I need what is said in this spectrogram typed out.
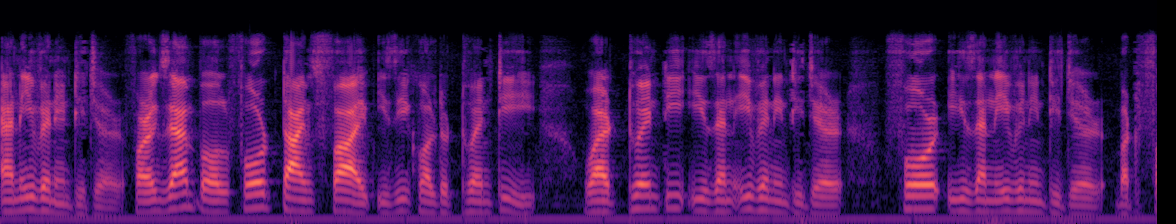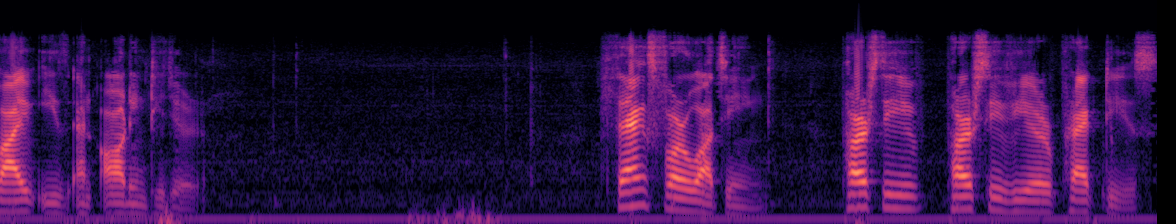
an even integer. For example, 4 times 5 is equal to 20 where 20 is an even integer, 4 is an even integer, but 5 is an odd integer. Thanks for watching. Perceive, persevere, practice.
